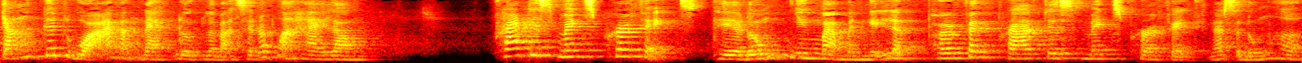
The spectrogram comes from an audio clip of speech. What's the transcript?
chắn kết quả bạn đạt được là bạn sẽ rất là hài lòng. Practice makes perfect thì là đúng, nhưng mà mình nghĩ là perfect practice makes perfect, nó sẽ đúng hơn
